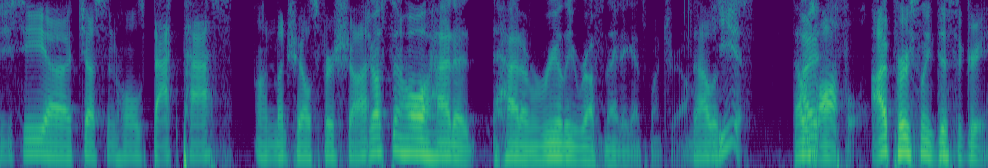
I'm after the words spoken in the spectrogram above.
Did you see uh, Justin Holl's back pass on Montreal's first shot? Justin Holl had a had a really rough night against Montreal. that was He- that was I- awful. I personally disagree.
